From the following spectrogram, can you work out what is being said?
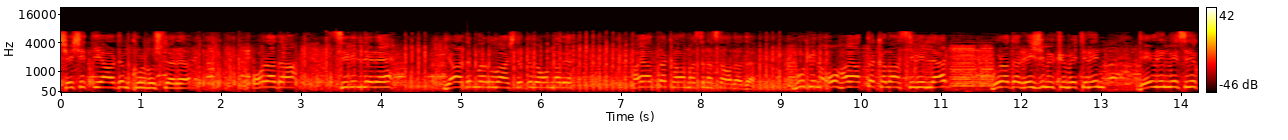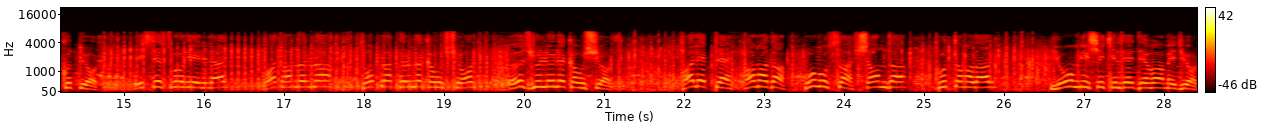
Çeşitli yardım kuruluşları orada sivillere yardımlar ulaştırdı ve onları hayatta kalmasını sağladı. Bugün o hayatta kalan siviller burada rejim hükümetinin devrilmesini kutluyor. İşte Suriyeliler vatanlarına, topraklarına kavuşuyor, özgürlüğüne kavuşuyor. Halep'te, Hama'da, Humus'ta, Şam'da kutlamalar yoğun bir şekilde devam ediyor.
